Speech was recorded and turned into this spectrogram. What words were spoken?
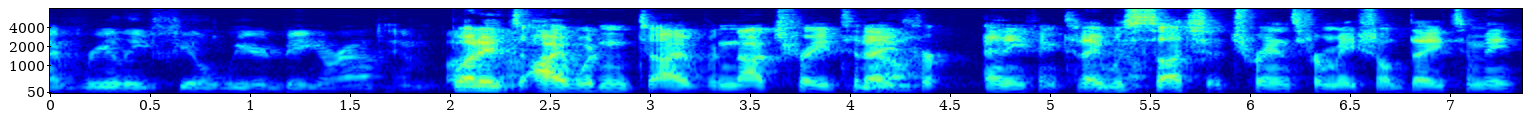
I really feel weird being around him. But it's uh, I wouldn't I would not trade today No. for anything. Today was No. such a transformational day to me,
